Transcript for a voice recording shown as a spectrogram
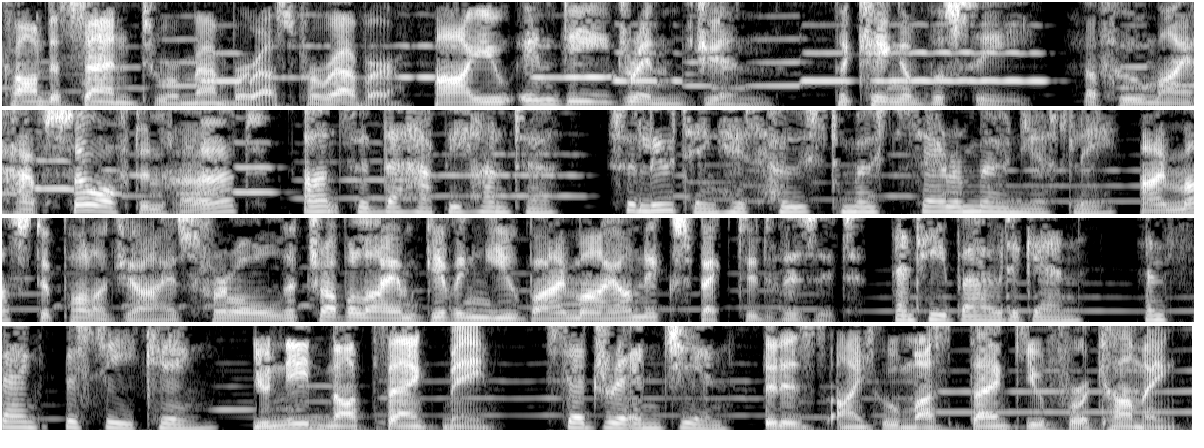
Condescend to remember us forever. Are you indeed Rin Jin, the king of the sea, of whom I have so often heard? answered the happy hunter, saluting his host most ceremoniously, I must apologize for all the trouble I am giving you by my unexpected visit. and he bowed again, and thanked the Sea King, You need not thank me. said Rinjin. It is I who must thank you for coming.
